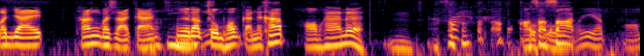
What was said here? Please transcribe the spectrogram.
บรรยายทั้งภาษากลางเพื่อรับชมพร้อมกันนะครับหอมขนาดเนอะเอาซอสซอสโโหนี่ครับหอม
